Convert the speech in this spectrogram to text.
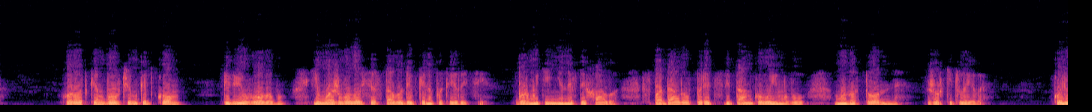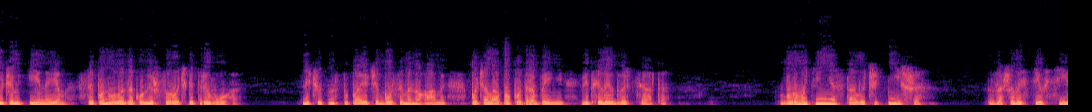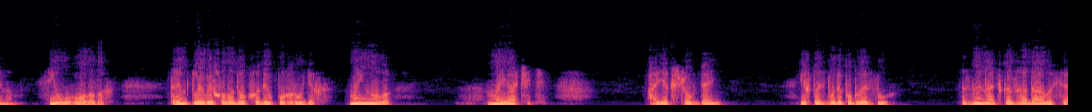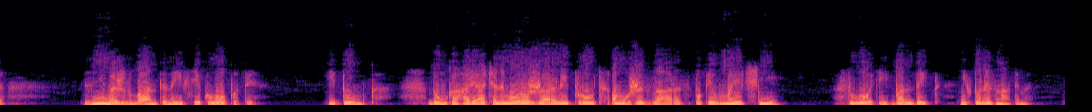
Коротким вовчим кидком підвів голову. Йому аж волосся стало дибки на потилиці. Бормотіння не втихало, спадало вперед світанкову імлу, монотонне, журкітливе. Колючим інеєм сипонула за комір сорочки тривога. Нечутно ступаючи босими ногами, почала по драбині, відхилив дверцята. Бурмотіння стало чутніше. Зашелестів сіном, сів у головах. Тремтливий холодок ходив по грудях майнуло, маячить. А якщо вдень і хтось буде поблизу, зненацька згадалося, знімеш з бантини і всі клопоти. І думка, думка гаряча, немов розжарений пруд, а може, зараз, поки в маячні, злодій, бандит, ніхто не знатиме.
